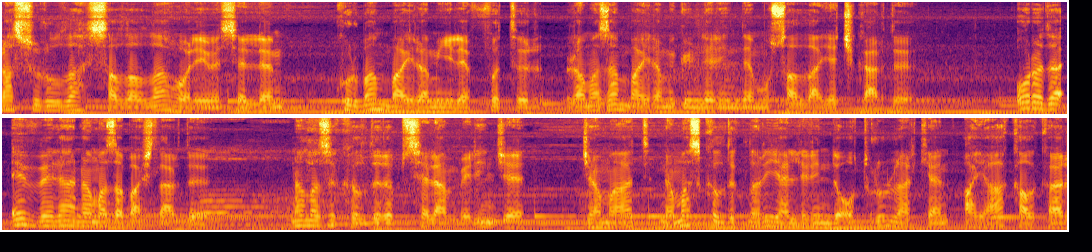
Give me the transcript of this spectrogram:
Resulullah sallallahu aleyhi ve sellem Kurban Bayramı ile Fıtır, Ramazan Bayramı günlerinde musallaya çıkardı. Orada evvela namaza başlardı. Namazı kıldırıp selam verince cemaat namaz kıldıkları yerlerinde otururlarken ayağa kalkar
